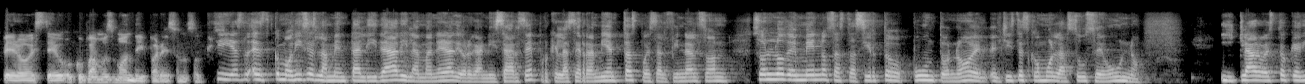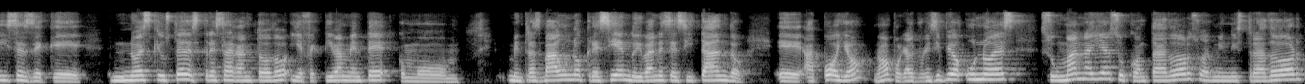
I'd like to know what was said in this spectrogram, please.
pero este, ocupamos Monday para eso nosotros. Sí, es, es, como dices, la mentalidad y la manera de organizarse, porque las herramientas, pues al final son, son lo de menos hasta cierto punto, ¿no? El, el chiste es cómo las use uno. Y claro, esto que dices de que no es que ustedes tres hagan todo y efectivamente como mientras va uno creciendo y va necesitando eh, apoyo, ¿no? Porque al principio uno es su manager, su contador, su administrador,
